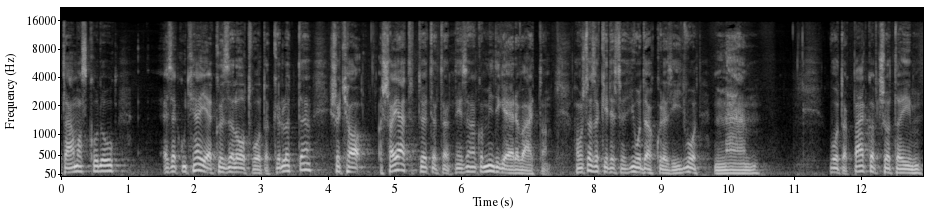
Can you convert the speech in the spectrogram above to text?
támaszkodók, ezek úgy helyek közel ott voltak körülöttem, és hogyha a saját történetet nézem, akkor mindig erre vágytam. Ha most az a kérdés, hogy jó, de akkor ez így volt? Nem. Voltak párkapcsolataim,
